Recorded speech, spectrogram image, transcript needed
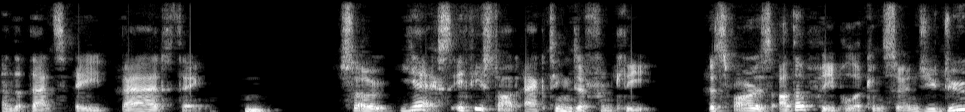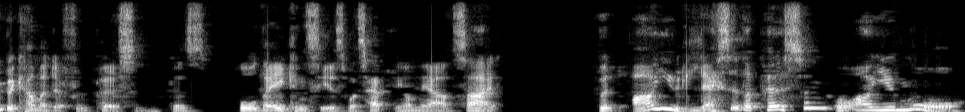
and that that's a bad thing. Hmm. So, yes, if you start acting differently, as far as other people are concerned, you do become a different person because all they can see is what's happening on the outside. But are you less of a person or are you more?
